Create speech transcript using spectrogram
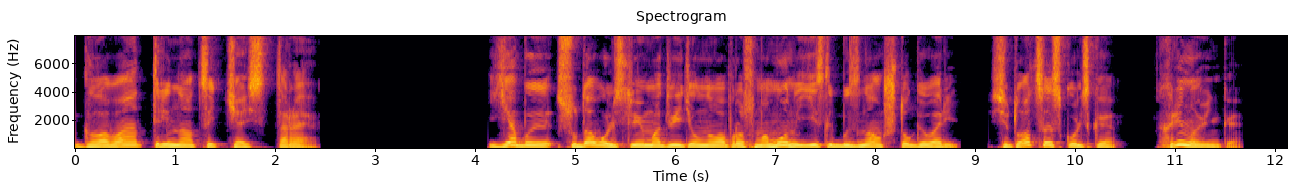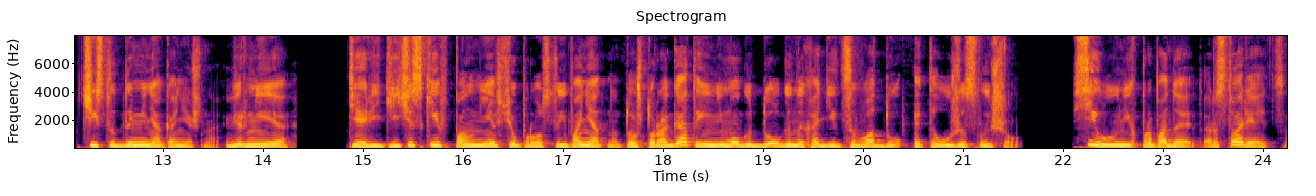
Глава 13, часть 2. Я бы с удовольствием ответил на вопрос Мамоны, если бы знал, что говорить. Ситуация скользкая, хреновенькая. Чисто для меня, конечно. Вернее, теоретически вполне все просто и понятно. То, что рогатые не могут долго находиться в аду, это уже слышал. Сила у них пропадает, растворяется.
